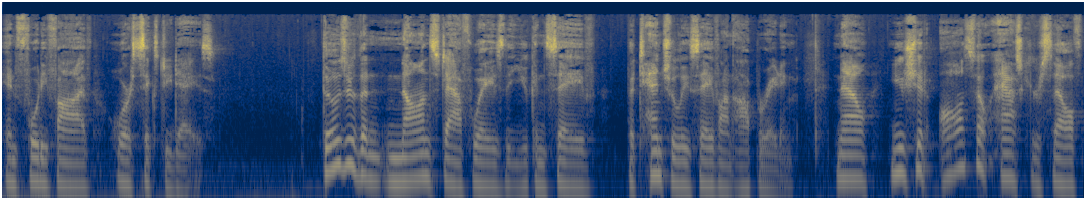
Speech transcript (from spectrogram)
in 45 or 60 days. Those are the non staff ways that you can save potentially save on operating. Now, you should also ask yourself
